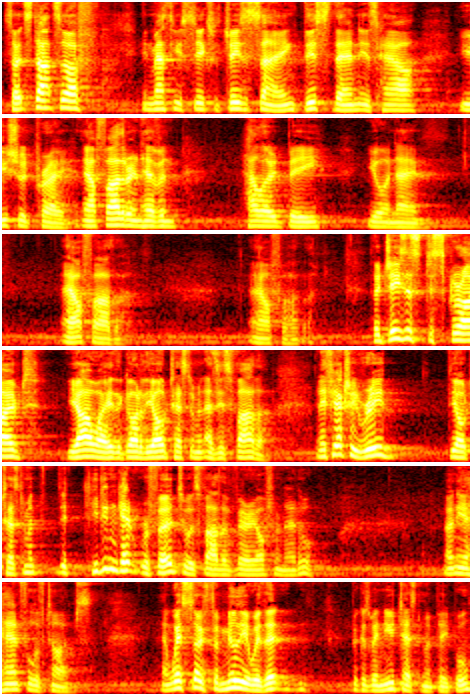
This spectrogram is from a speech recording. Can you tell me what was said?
So, it starts off in Matthew 6 with Jesus saying, This then is how you should pray Our Father in heaven, hallowed be your name. Our Father. Our Father. So, Jesus described Yahweh, the God of the Old Testament, as his Father. And if you actually read the Old Testament, it, he didn't get referred to as Father very often at all only a handful of times. And we're so familiar with it because we're New Testament people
